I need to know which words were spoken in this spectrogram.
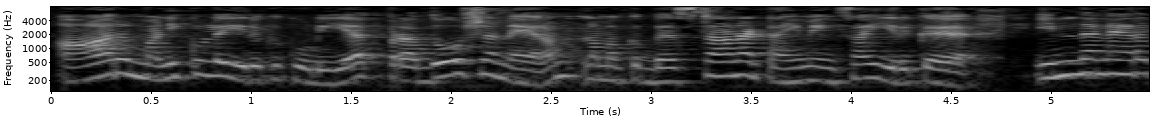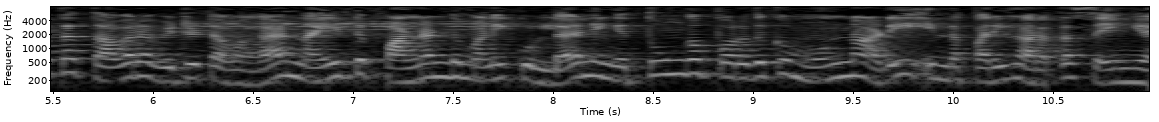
ஆறு மணிக்குள்ள இருக்கக்கூடிய பிரதோஷ நேரம் நமக்கு பெஸ்டான டைமிங்ஸா இருக்கு. இந்த நேரத்தை தவற விட்டுட்டவங்க நைட்டு பன்னெண்டு மணிக்குள்ள நீங்க தூங்க போறதுக்கு முன்னாடி இந்த பரிகாரத்தை செய்யுங்க.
